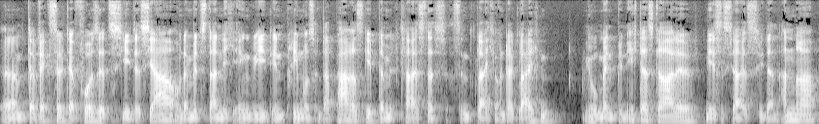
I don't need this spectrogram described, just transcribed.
Ähm, da wechselt der Vorsitz jedes Jahr und damit es dann nicht irgendwie den Primus inter pares gibt, damit klar ist, das sind gleiche unter gleichen. Im Moment bin ich das gerade, nächstes Jahr ist es wieder ein anderer.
